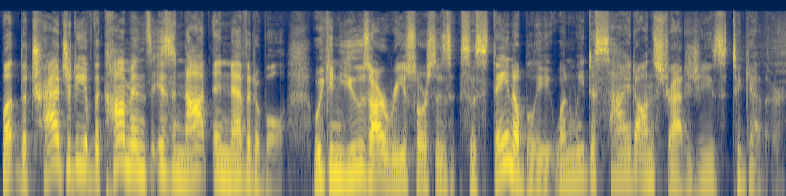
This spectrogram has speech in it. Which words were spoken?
but the tragedy of the commons is not inevitable. We can use our resources sustainably when we decide on strategies together.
